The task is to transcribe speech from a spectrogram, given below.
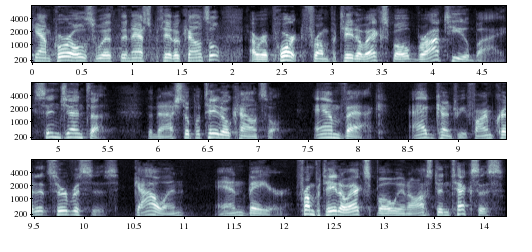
Cam Quarles with the National Potato Council. A report from Potato Expo brought to you by Syngenta, the National Potato Council. AMVAC, Ag Country Farm Credit Services, Gowan, and Bayer. From Potato Expo in Austin, Texas,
